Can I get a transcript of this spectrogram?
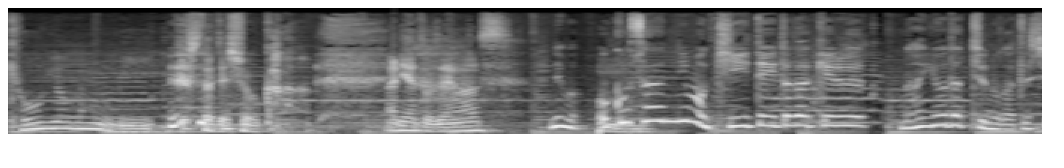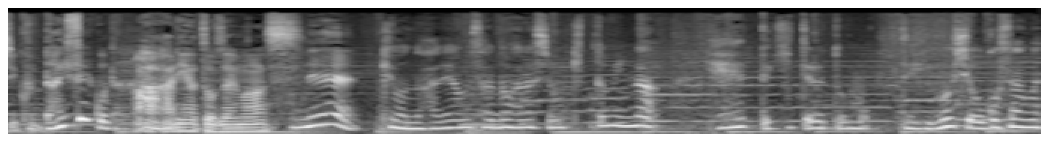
教養番組でしたでしょうか？ありがとうございます。でもお子さんにも聞いていただける内容だっていうのが私これ大成功だあありがとうございます。ね今日の春山さんのお話もきっとみんなへえって聞いてると思う。ぜひもしお子さんが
